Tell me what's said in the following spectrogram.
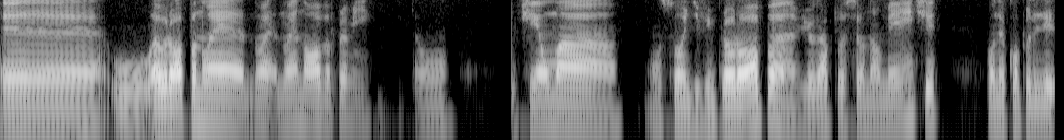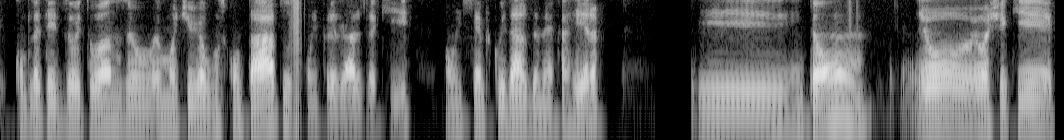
é, o, a Europa não é, não é, não é nova para mim. Então eu tinha uma, um sonho de vir para a Europa, jogar profissionalmente. Quando eu completei, completei 18 anos, eu, eu mantive alguns contatos com empresários aqui, onde sempre cuidaram da minha carreira. E então eu, eu achei que,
